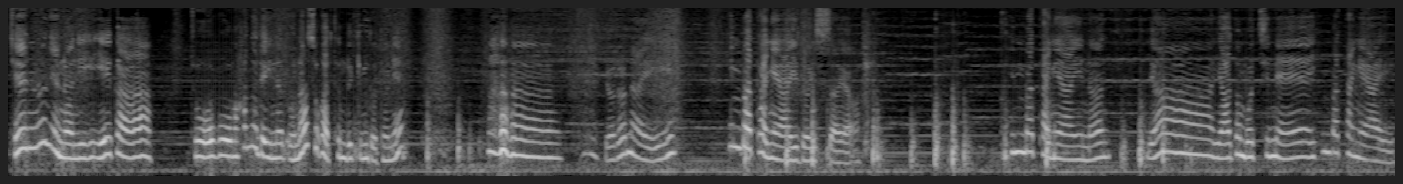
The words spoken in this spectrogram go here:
제 눈에는 얘가 조금 하늘에 있는 은하수 같은 느낌도 드네. 이런 아이 흰 바탕의 아이도 있어요. 흰 바탕의 아이는 야 야도 멋지네 흰 바탕의 아이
